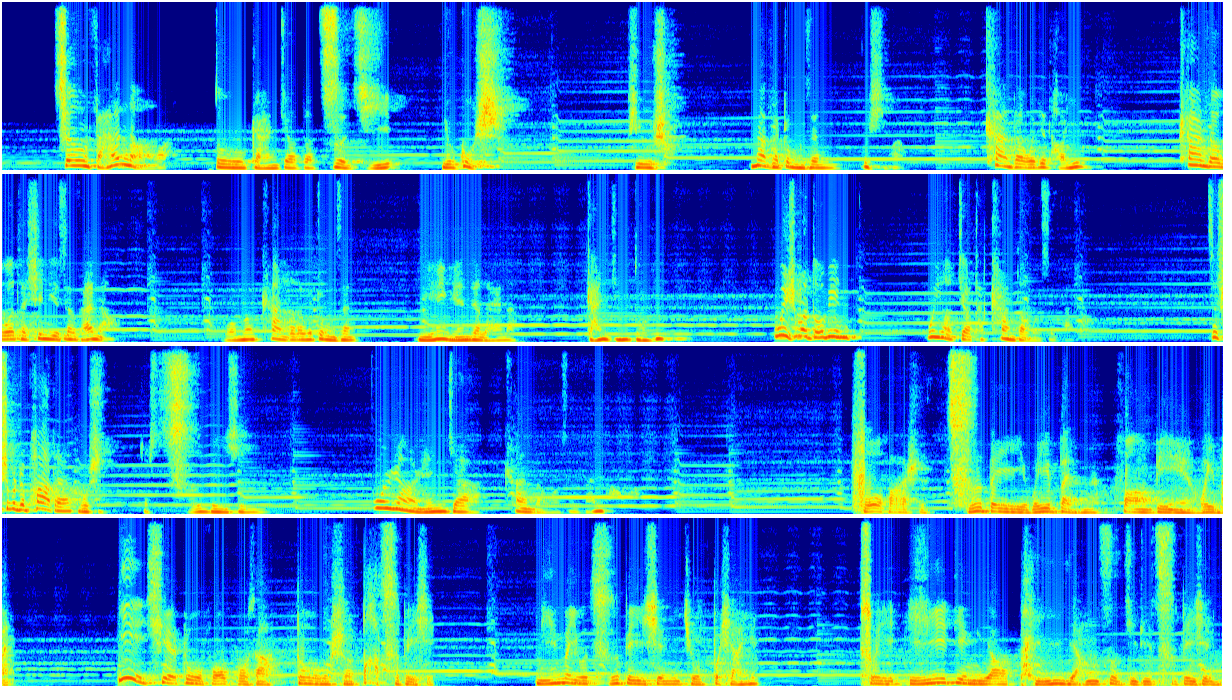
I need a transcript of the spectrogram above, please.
生烦恼啊，都感觉到自己有过失。譬如说，那个众生不喜欢，看到我就讨厌，看到我他心里生烦恼。我们看到那个众生。远远的来了，赶紧躲避。为什么躲避呢？不要叫他看到我是烦恼。这是不是怕他？不是，这是慈悲心，不让人家看到我是烦恼。佛法是慈悲为本，方便为门。一切诸佛菩萨都是大慈悲心，你没有慈悲心就不相应。所以一定要培养自己的慈悲心。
